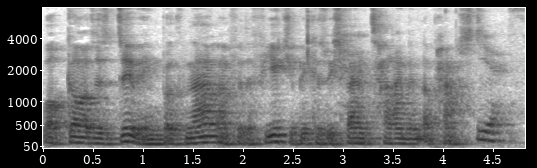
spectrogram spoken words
what God is doing both now and for the future because we spend time in the past. Yes.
